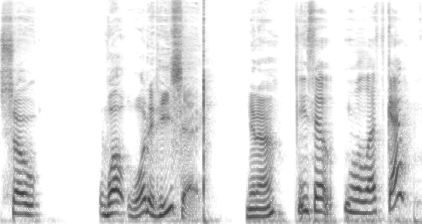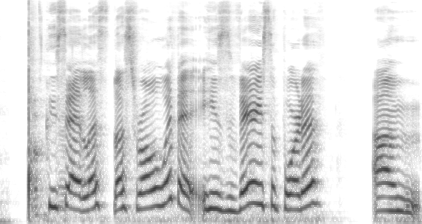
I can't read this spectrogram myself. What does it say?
So, what what did he say? You know, He said, "Well, let's go." He said, "Let's let's roll with it." He's very supportive. Um,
